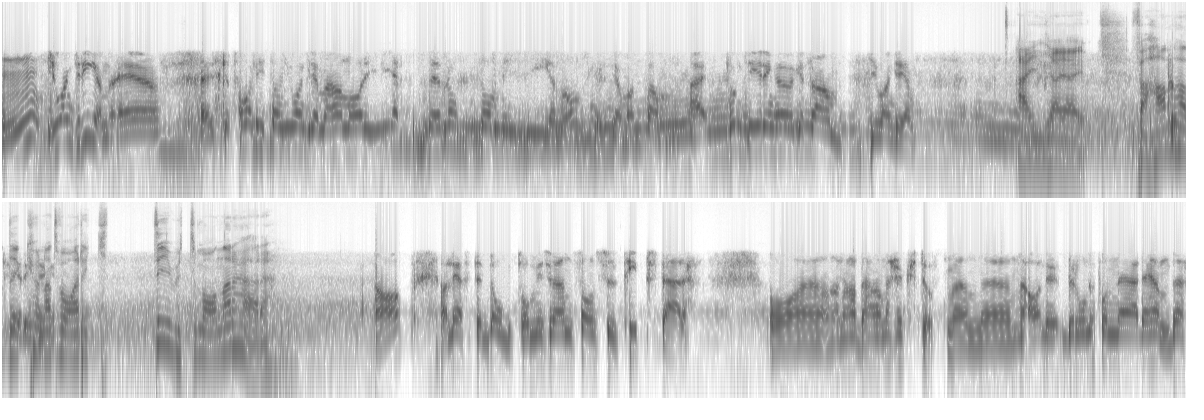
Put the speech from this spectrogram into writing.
Mm. Johan Gren. Eh, jag ska ta lite om Johan Gren, men han har jättebråttom igenom. Ska vi se han Nej, punktering höger fram, Johan Gren. Aj, aj, aj. För han hade kunnat vara en riktig utmanare här. Ja, jag läste blogg-Tommy Svenssons tips där. Och eh, han hade han högt upp, men eh, ja, nu, beroende på när det hände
